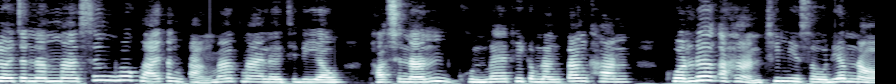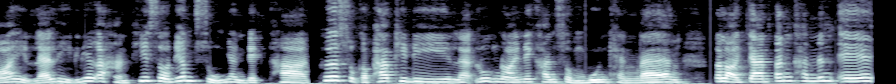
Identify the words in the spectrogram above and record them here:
โดยจะนำมาซึ่งโรคร้ายต่างๆ มากมายเลยทีเดียว เพราะฉะนั้นคุณแม่ที่กำลังตั้งครรภ์ควรเลือกอาหารที่มีโซเดียมน้อย และหลีกเลี่ยงอาหารที่โซเดียมสูงอย่างเด็ดขาด เพื่อสุขภาพที่ดีและลูกน้อยในครรภ์สมบูรณ์แข็งแรง ตลอดการตั้งครรภ์นั่นเอง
